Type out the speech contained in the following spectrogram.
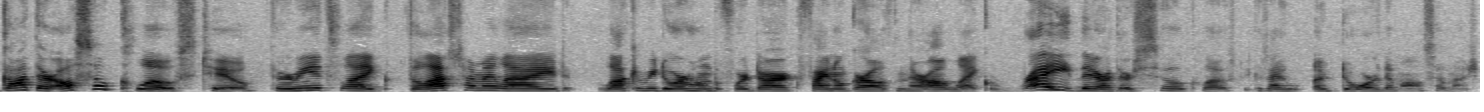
God, they're all so close too. For me, it's like the last time I lied, Lock Every Door, Home Before Dark, Final Girls, and they're all like right there. They're so close because I adore them all so much.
